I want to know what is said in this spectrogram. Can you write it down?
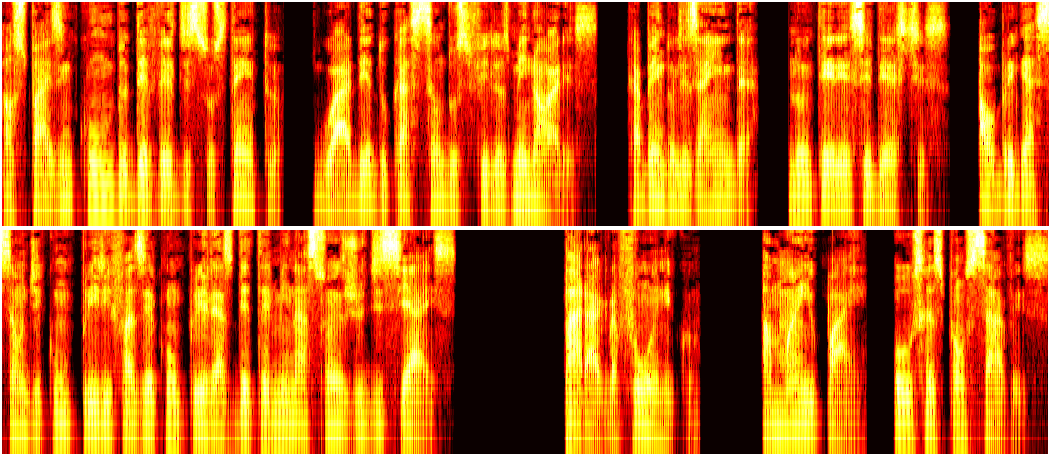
Aos pais incumbe o dever de sustento, guarda e educação dos filhos menores, cabendo-lhes ainda, no interesse destes, a obrigação de cumprir e fazer cumprir as determinações judiciais. Parágrafo único. A mãe e o pai, ou os responsáveis,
